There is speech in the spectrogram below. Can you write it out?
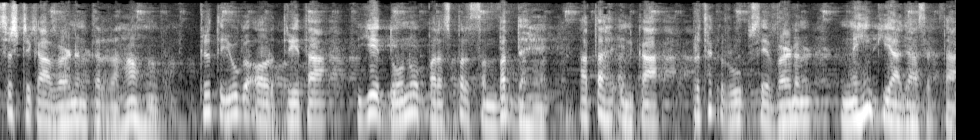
सृष्टि का वर्णन कर रहा हूँ। कृत युग और त्रेता ये दोनों परस्पर संबद्ध हैं, अतः इनका पृथक रूप से वर्णन नहीं किया जा सकता।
